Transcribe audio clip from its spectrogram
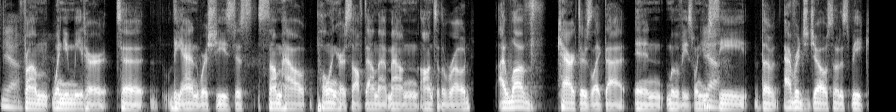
Yeah. from when you meet her to the end where she's just somehow pulling herself down that mountain onto the road. I love characters like that in movies when you Yeah. see the average Joe, so to speak,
